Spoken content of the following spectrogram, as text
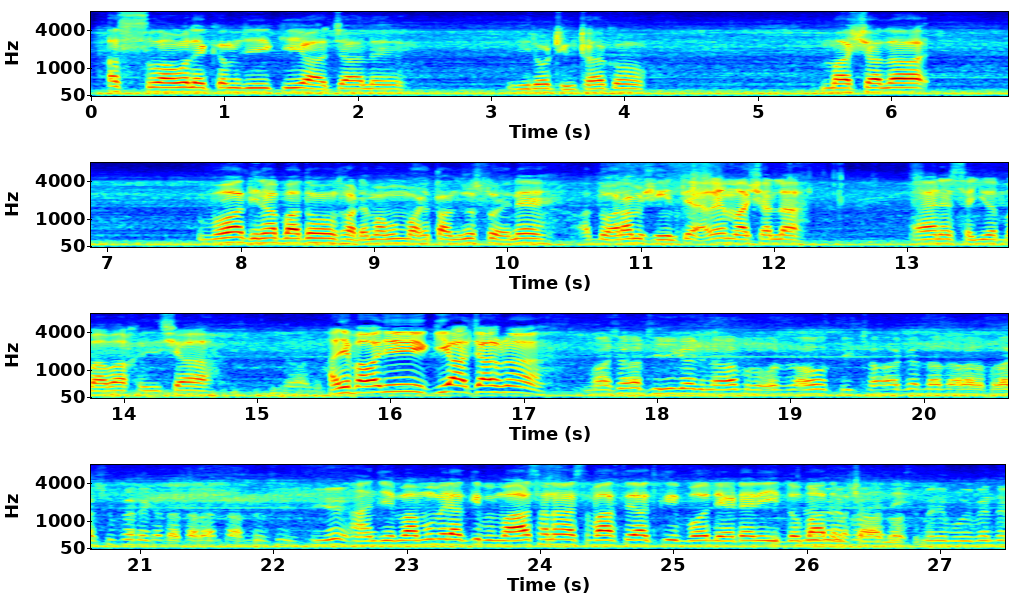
ਅਸਲਾਮ ਵਾਲੇਕਮ ਜੀ ਕੀ ਹਾਲ ਚਾਲ ਹੈ ਵੀਰੋ ਠੀਕ ਠਾਕ ਹੋ ਮਾਸ਼ਾਅੱਲਾ ਵਾਹ ਦਿਨਾਂ ਬਾਅਦੋਂ ਸਾਡੇ ਮਾਮੂ ਮਾਸ਼ਾ ਤੰਦਰੁਸਤ ਹੋਏ ਨੇ ਆ ਦੁਬਾਰਾ ਮਸ਼ੀਨ ਤੇ ਆ ਗਏ ਮਾਸ਼ਾਅੱਲਾ ਇਹ ਨੇ ਸੈਯਦ ਬਾਬਾ ਖਲੀਲ ਸ਼ਾਹ ਹਾਂਜੀ ਬਾਬਾ ਜੀ ਕੀ ਹਾਲ ਚਾਲ ਹੁਣ ਮਾਸ਼ਾਅੱਲਾ ਠੀਕ ਹੈ ਜਨਾਬ ਹੋਰ ਸੁਣਾਓ ਠੀਕ ਠਾਕ? ਅੱਲਾਹ ਤਾਲਾ ਬੜਾ ਸ਼ੁਕਰ ਹੈ ਕਿ ਅੱਲਾਹ ਤਾਲਾ ਤੰਦਰੁਸਤੀ ਦਿੱਤੀ ਹੈ। ਹਾਂਜੀ ਮਾਮੂ ਮੇਰੇ ਕੀ ਬਿਮਾਰ ਸਨ ਇਸ ਵਾਸਤੇ ਅੱਜ ਕੀ ਬਹੁਤ ਲੇਟ ਹੈ ਈਦ ਤੋਂ ਬਾਅਦ ਮਾਸ਼ਾਅੱਲਾ ਦੋਸਤ ਮੇਰੇ ਮੂਵੀ ਬੰਦੇ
